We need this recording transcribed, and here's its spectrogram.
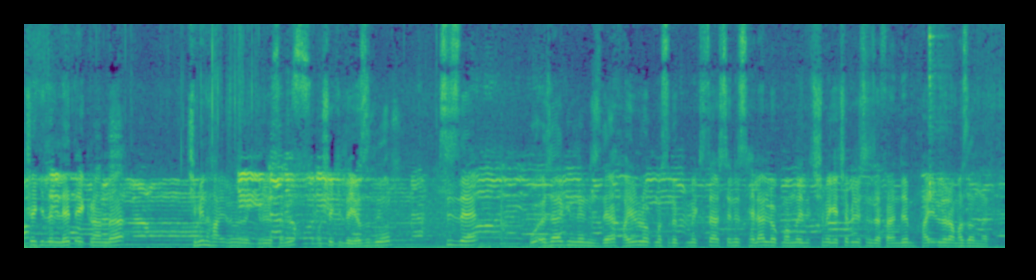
Bu şekilde led ekranda Kimin hayrını döktürüyorsanız o şekilde yazılıyor. Siz de bu özel günlerinizde hayır lokması dökmek isterseniz helal lokmamla iletişime geçebilirsiniz efendim. Hayırlı Ramazanlar.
